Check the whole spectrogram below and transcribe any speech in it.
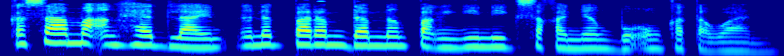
kasama ang headline na nagparamdam ng panginginig sa kanyang buong katawan.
